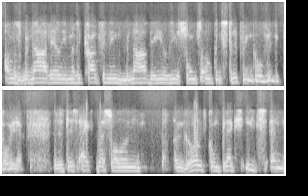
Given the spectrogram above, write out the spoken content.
anders benadeel je met een crowdfunding benadeel je soms ook een stripwinkel, vind ik toch weer. Dus het is echt best wel een, een groot complex iets. En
